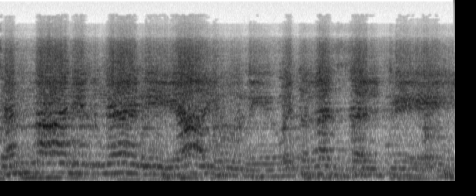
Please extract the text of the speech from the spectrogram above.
سمعني غناني يا عيوني وتغزل فيه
